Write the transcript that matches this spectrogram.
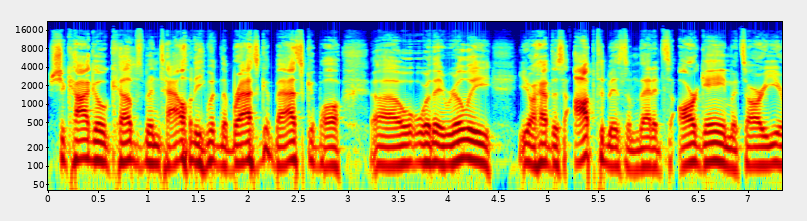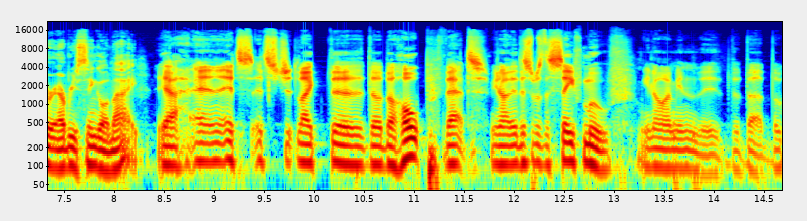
Chicago Cubs mentality with Nebraska basketball, uh, where they really, you know, have this optimism that it's our game, it's our year every single night. Yeah, and it's it's like the, the the hope that you know this was the safe move. You know, I mean the the, the, the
